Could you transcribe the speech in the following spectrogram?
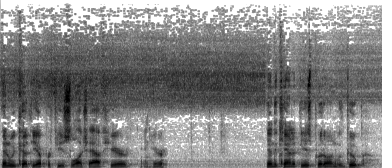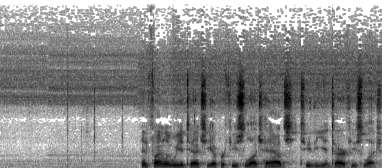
Then we cut the upper fuselage half here and here. Then the canopy is put on with goop. And finally we attach the upper fuselage halves to the entire fuselage.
